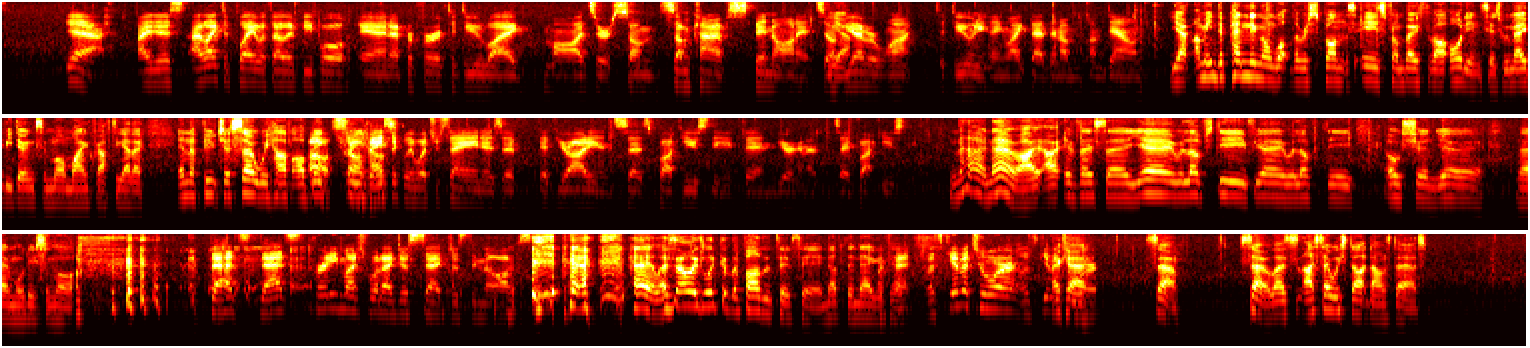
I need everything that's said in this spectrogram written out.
yeah. I just I like to play with other people, and I prefer to do like mods or some some kind of spin on it. So Yeah. if you ever want to do anything like that, then I'm I'm down. Yep, I mean, depending on what the response is from both of our audiences, we may be doing some more Minecraft together in the future. So we have our big oh, so tree house. basically what you're saying is if if your audience says fuck you, Steve, then you're gonna say fuck you, Steve. No, no. I, I, if they say, "Yay, we love Steve," "Yay, we love the ocean," yeah, then we'll do some more. That's that's pretty much what I just said, just in the opposite. hey, let's always look at the positives here, not the negative. Okay, let's give a tour. Let's give a Okay. tour. So, so let's. I say we start downstairs.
